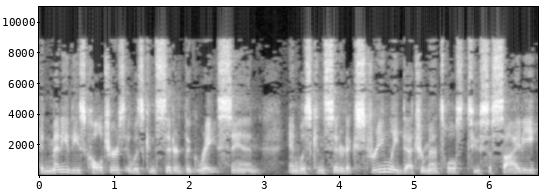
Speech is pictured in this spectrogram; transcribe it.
In many of these cultures, it was considered the great sin and was considered extremely detrimental to society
